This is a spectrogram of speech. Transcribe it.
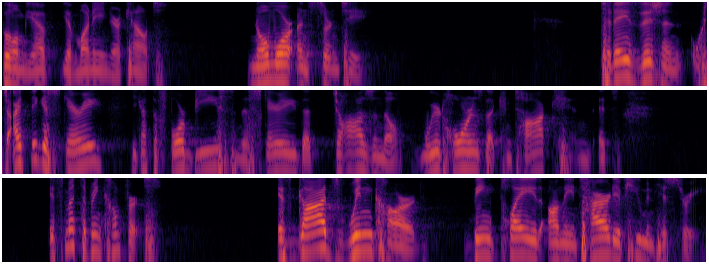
Boom, you have, you have money in your account. No more uncertainty. Today's vision, which I think is scary, you got the four beasts and the scary, the jaws and the weird horns that can talk, and it's it's meant to bring comfort. It's God's win card being played on the entirety of human history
